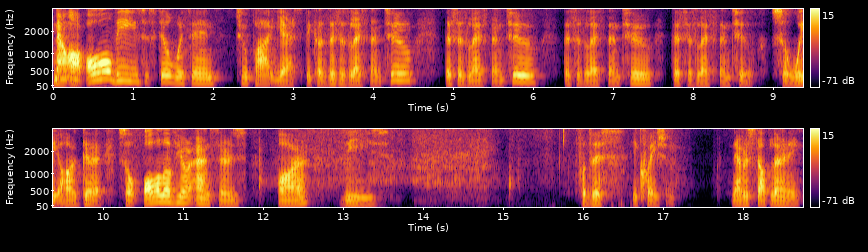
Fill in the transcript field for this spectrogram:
Now, are all these still within 2 pi? Yes, because this is less than 2, this is less than 2, this is less than 2, this is less than 2. So we are good. So all of your answers are these for this equation. Never stop learning.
